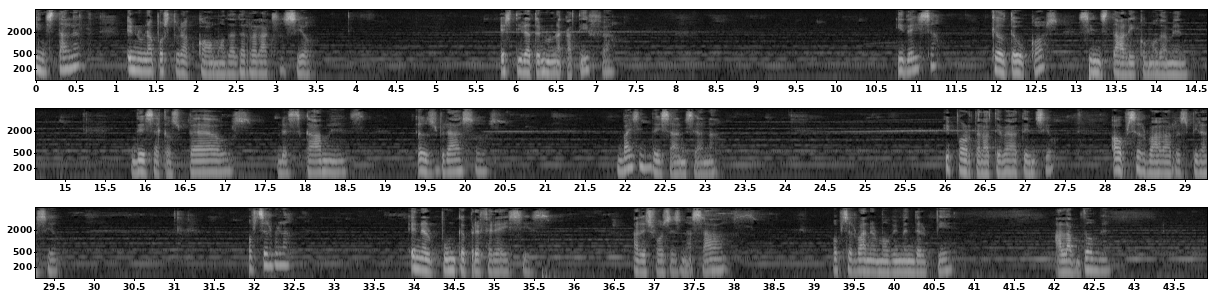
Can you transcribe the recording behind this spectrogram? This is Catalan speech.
Instal·la't en una postura còmoda de relaxació. Estira't en una catifa i deixa que el teu cos s'instal·li còmodament. Deixa que els peus, les cames, els braços vagin deixant-se anar. I porta la teva atenció a observar la respiració. Observa-la. En el punt que prefereixis, a les fosses nasals, observant el moviment del pit, a l'abdomen,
